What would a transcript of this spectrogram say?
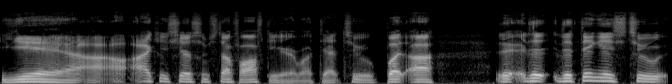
Yeah, I, I can share some stuff off the air about that too. But uh, the, the the thing is, too,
